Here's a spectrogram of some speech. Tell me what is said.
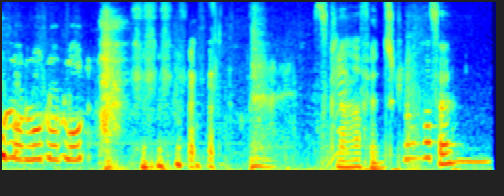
Lot, lot, lot, lot. Sklaven, Sklaven.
